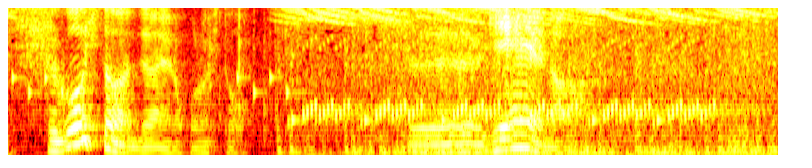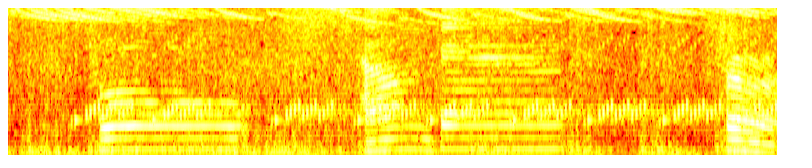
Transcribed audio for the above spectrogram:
すごい人なんじゃないのこの人。すげえな。フォー、3000、スー。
